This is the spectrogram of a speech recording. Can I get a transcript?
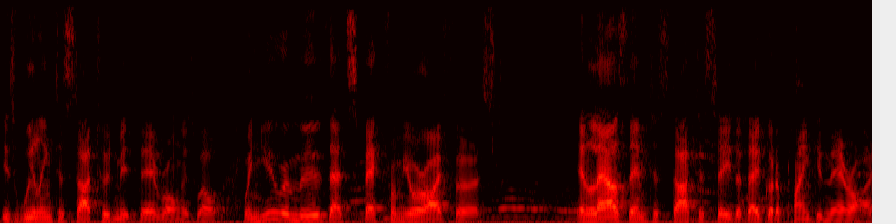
is willing to start to admit they're wrong as well. When you remove that speck from your eye first, it allows them to start to see that they've got a plank in their eye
